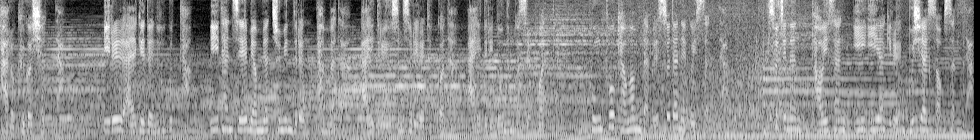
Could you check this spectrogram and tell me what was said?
바로 그것이었다. 이를 알게 된 후부터 이 단지의 몇몇 주민들은 밤마다 아이들의 웃음소리를 듣거나 아이들이 노는 것을 보았다는 공포 경험담을 쏟아내고 있었다. 수지는 더 이상 이 이야기를 무시할 수 없었다.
